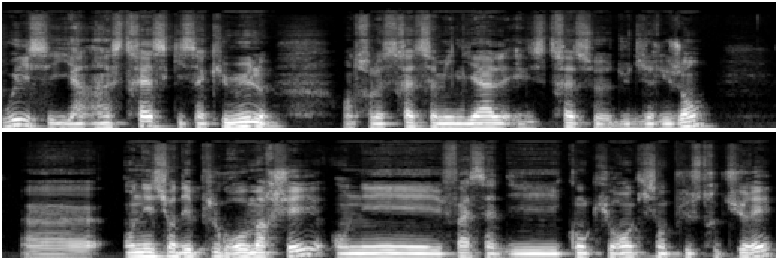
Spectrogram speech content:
oui, il y a un stress qui s'accumule entre le stress familial et le stress du dirigeant. on est sur des plus gros marchés, on est face à des concurrents qui sont plus structurés.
